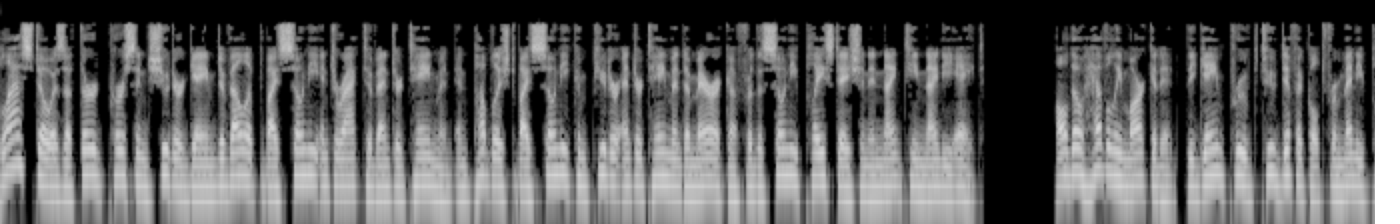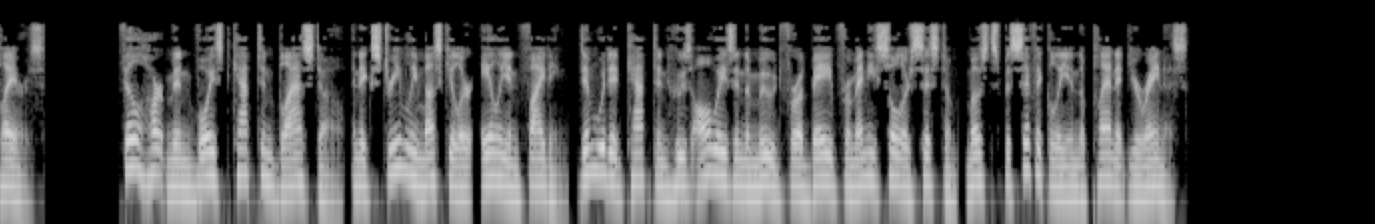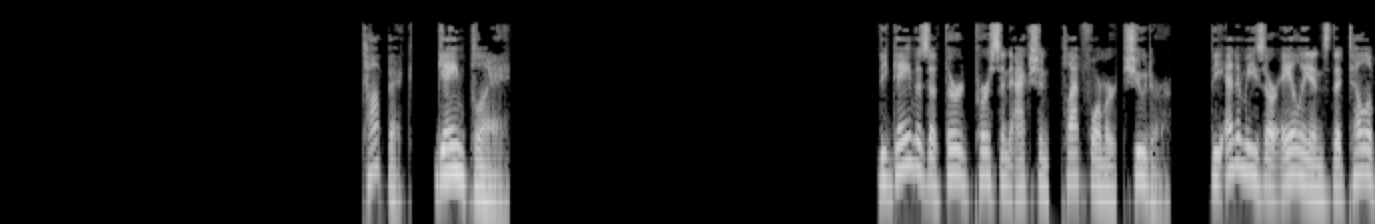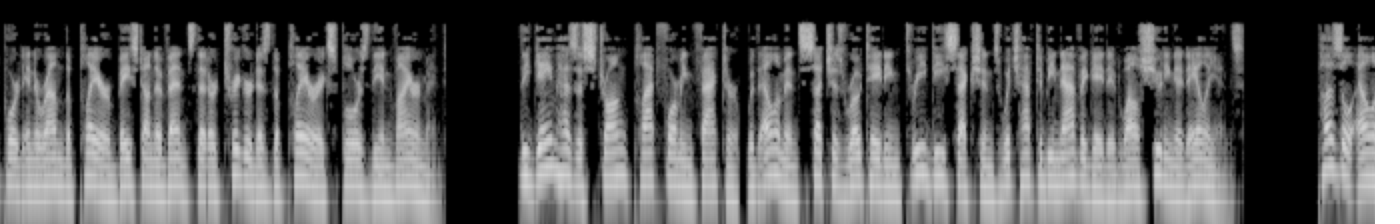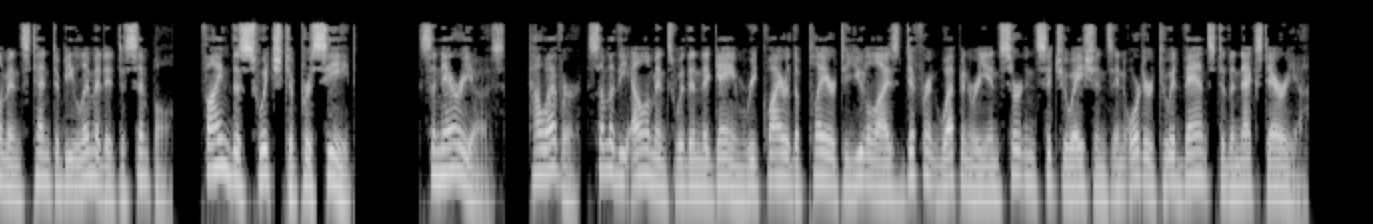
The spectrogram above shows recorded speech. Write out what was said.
Blasto is a third-person shooter game developed by Sony Interactive Entertainment and published by Sony Computer Entertainment America for the Sony PlayStation in 1998. Although heavily marketed, the game proved too difficult for many players. Phil Hartman voiced Captain Blasto, an extremely muscular, alien-fighting, dim-witted captain who's always in the mood for a babe from any solar system, most specifically in the planet Uranus. Gameplay The game is a third-person action, platformer, shooter. The enemies are aliens that teleport in around the player based on events that are triggered as the player explores the environment. The game has a strong platforming factor, with elements such as rotating 3D sections which have to be navigated while shooting at aliens. Puzzle elements tend to be limited to simple, "'find the switch to proceed' scenarios. However, some of the elements within the game require the player to utilize different weaponry in certain situations in order to advance to the next area.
